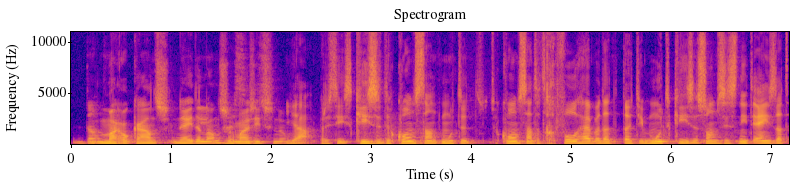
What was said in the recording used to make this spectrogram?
Dat- Marokkaans-Nederlands, om maar eens iets te noemen. Ja, precies. Kiezen, de constant, moeten, constant het gevoel hebben dat, dat je moet kiezen. Soms is het niet eens dat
